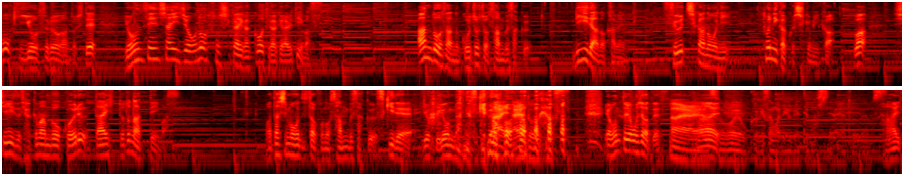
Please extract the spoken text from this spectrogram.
を起業スローガンとして4000社以上の組織改革を手掛けられています。安藤さんのご著書3部作「リーダーの仮面」「数値可能にとにかく仕組み化」はシリーズ100万部を超える大ヒットとなっています。私も実はこの3部作好きでよく読んだんですけど、はい、ありがとうございます。いや本当に面白かったです。はい、はい、はい。すごいおかげさまで売れてまして、ありがとうございます。はい。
